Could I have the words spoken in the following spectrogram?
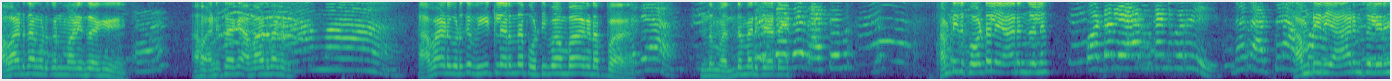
அவார்டு தான் கொடுக்கணும் மனிஷாக்கு? மனிஷாக்கு அவார்டு தான் கொடுக்கணும் அவார்டு கொடுக்க வீட்ல இருந்தா பொட்டி பாம்பா கிடப்பா. இந்த இந்த மாதிரி சேட்டை. அம்டி இது போட்டோல யாருன்னு சொல்லு. அம்டி இது யாருன்னு சொல்லிரு.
